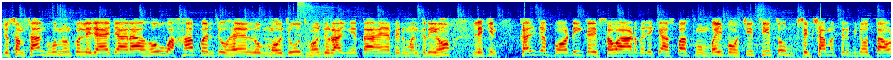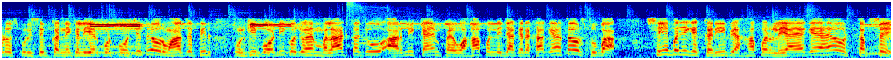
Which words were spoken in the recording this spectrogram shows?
जो शमशान भूमि उनको ले जाया जा रहा हो, वहाँ पर जो है लोग मौजूद हों, जो राजनेता हैं या फिर मंत्री हों। लेकिन कल जब बॉडी करीब सवा आठ बजे के आसपास मुंबई पहुँची थी तो शिक्षा मंत्री विनोद तावड़े उसको रिसीव करने के लिए एयरपोर्ट पहुँचे थे और वहाँ से फिर उनकी बॉडी को जो है मलाड का जो आर्मी कैंप है, वहाँ पर ले जाके रखा गया था और सुबह छह बजे के करीब यहाँ पर ले आया गया है। और तब से,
